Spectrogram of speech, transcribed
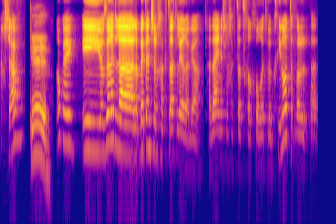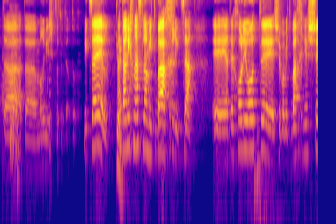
עכשיו? כן. אוקיי. היא עוזרת ל- לבטן שלך קצת להירגע. עדיין יש לך קצת סחרחורת ובחילות, אבל אתה, אתה מרגיש קצת יותר טוב. מיצאל, כן. אתה נכנס למטבח ריצה. Uh, אתה יכול לראות uh, שבמטבח יש uh,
